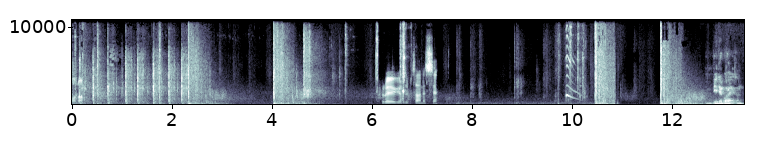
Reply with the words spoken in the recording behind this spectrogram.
onu. Şuraya girdi bir tanesi. Biri baygın.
